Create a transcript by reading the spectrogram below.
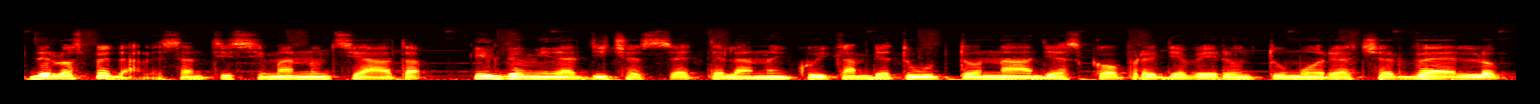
dell'ospedale Santissima Annunziata. Il 2017 è l'anno in cui cambia tutto, Nadia scopre di avere un tumore al cervello,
